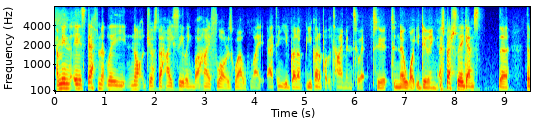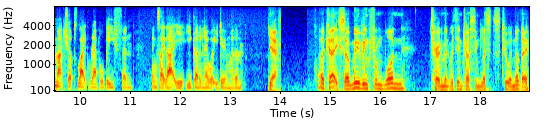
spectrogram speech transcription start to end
I mean, it's definitely not just a high ceiling, but a high floor as well. Like, I think you've got to you've got to put the time into it to to know what you're doing, especially against the the matchups like Rebel Beef and things like that. You you got to know what you're doing with them. Yeah. Okay, so moving from one tournament with interesting lists to another,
